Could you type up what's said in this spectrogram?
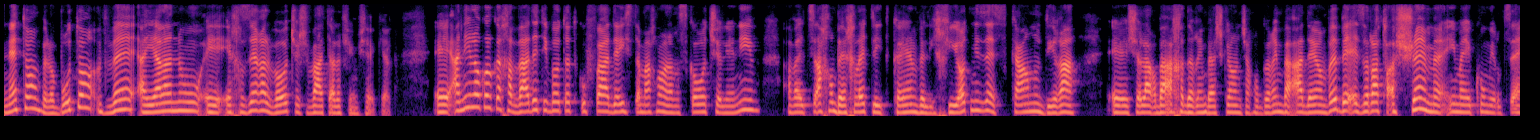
נטו ולא ברוטו, והיה לנו החזר הלוואות של 7,000 שקל. אה, אני לא כל כך עבדתי באותה תקופה, די הסתמכנו על המשכורת של יניב, אבל הצלחנו בהחלט להתקיים ולחיות מזה, השכרנו דירה אה, של ארבעה חדרים באשקלון שאנחנו גרים בה עד היום, ובעזרת השם, אם היקום ירצה,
